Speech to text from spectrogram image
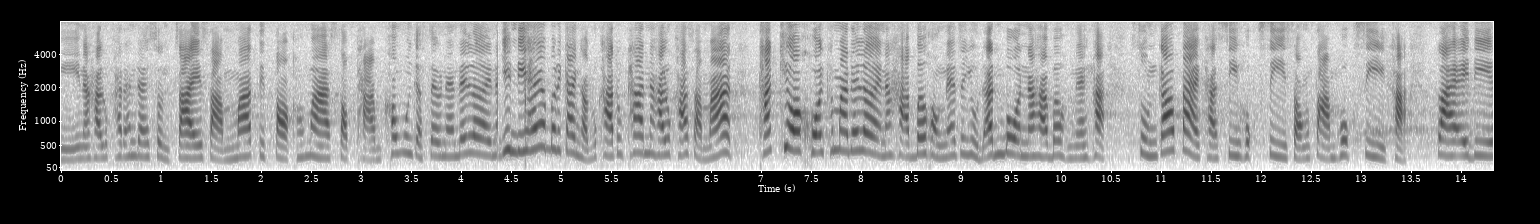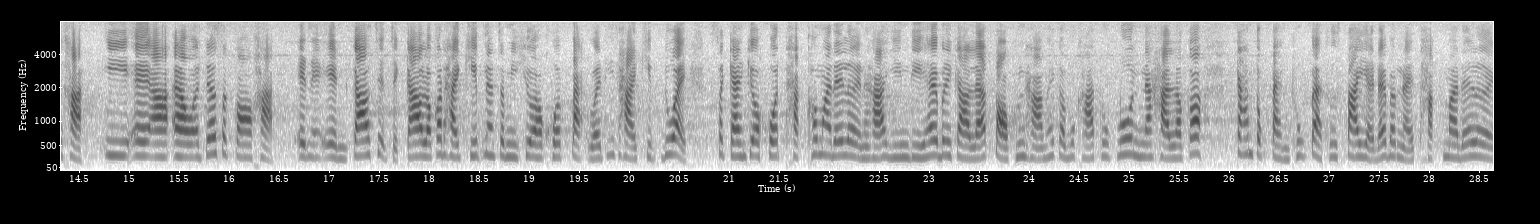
นี้นะคะ ลูกค้าท่านใดสนใจสามารถติดต่อเข้ามาสอบถามข้อมูลกับเซลล์แนนได้เลยนะยินดีให้บริการกับลูกค้าทุกท่านนะคะ ลูกค้าสามารถทักคิวอาร์โค้ดเข้ามาได้เลยนะคะ เบอร์ของแนนจะอยู่ด้านบนนะคะ เบอร์ของแนนค่ะ098ค่ะ464 2364 ค่ะ Line ID ค่ะ e a r l underscore ค่ะ n a n 9779 แล้วก็ท้ายคลิปเนี่ยจะมี QR code แปะไว้ที่ท้ายคลิปด้วย สแกน QR code ทักเข้ามาได้เลยนะคะ ยินดีให้บริการและตอบคำถามให้กับลูกค้าทุกรุ่นนะคะ แล้วก็การตกแต่งทุกแบบทุกสไตล์อยากได้แบบไหนทักมาได้เลย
